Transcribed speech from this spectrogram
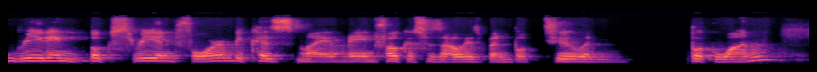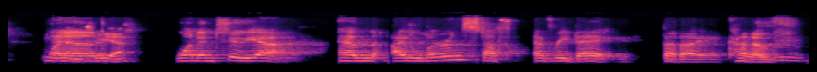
reading book three and four because my main focus has always been book two and book one one and, and two yeah one and two yeah and i learn stuff every day that i kind of mm.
